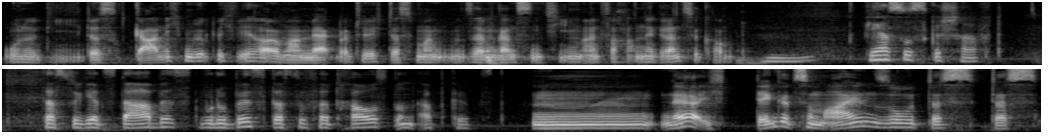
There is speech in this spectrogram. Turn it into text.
ohne die das gar nicht möglich wäre. Aber man merkt natürlich, dass man mit seinem ganzen Team einfach an eine Grenze kommt. Wie hast du es geschafft? Dass du jetzt da bist, wo du bist, dass du vertraust und abgibst. Mm, Naja, ich denke zum einen so, dass, dass,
